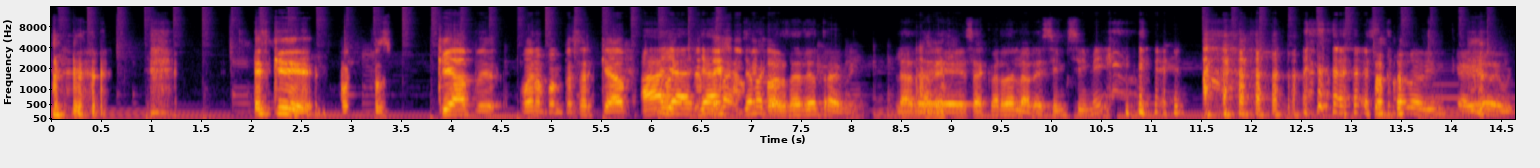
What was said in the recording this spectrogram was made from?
Es que, pues, ¿qué app? Bueno, para empezar, ¿qué app? Ah, ya, ya, ya me acordé de otra, güey. La de. ¿se acuerdan la de SimSimi? Estaba bien caído, güey.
